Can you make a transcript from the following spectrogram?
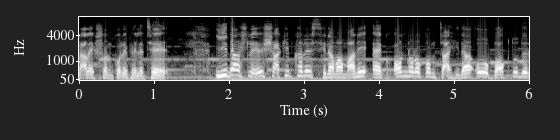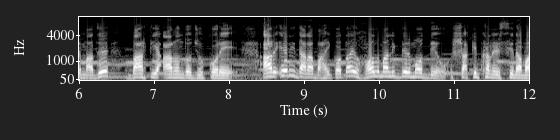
কালেকশন করে ফেলেছে। ঈদ আসলে শাকিব খানের সিনেমা মানে এক অন্যরকম চাহিদা ও ভক্তদের মাঝে বাড়তি আনন্দ যোগ করে। আর এরই ধারাবাহিকতায় হল মালিকদের মধ্যেও শাকিব খানের সিনেমা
